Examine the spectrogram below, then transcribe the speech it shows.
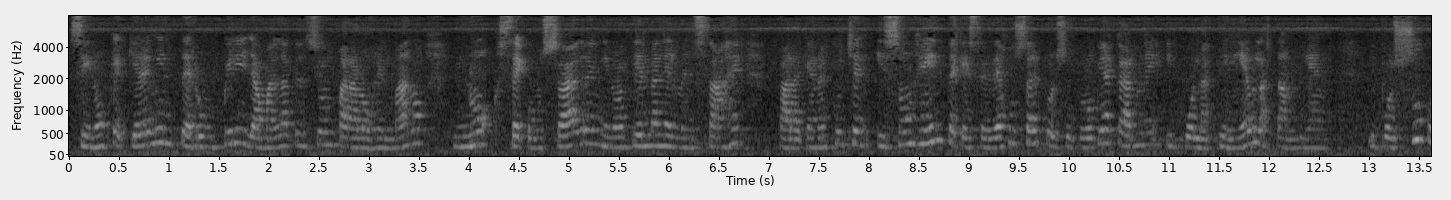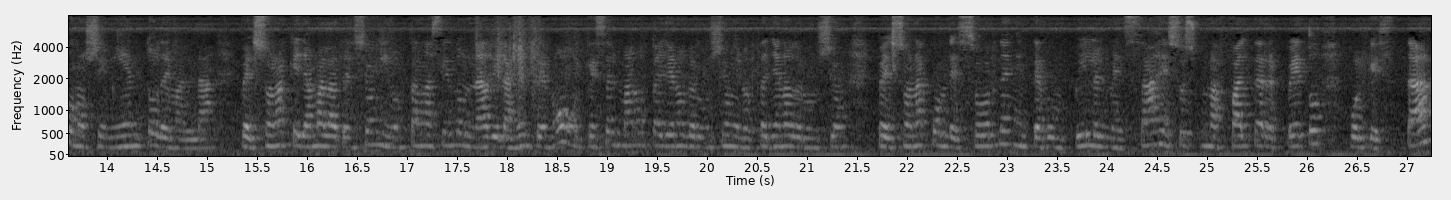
sino que quieren interrumpir y llamar la atención para los hermanos no se consagren y no atiendan el mensaje para que no escuchen. Y son gente que se deja usar por su propia carne y por las tinieblas también y por su conocimiento de maldad. Personas que llaman la atención y no están haciendo nada y la gente no, que ese hermano está lleno de unción y no está lleno de unción. Personas con desorden, interrumpir el mensaje, eso es una falta de respeto porque está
